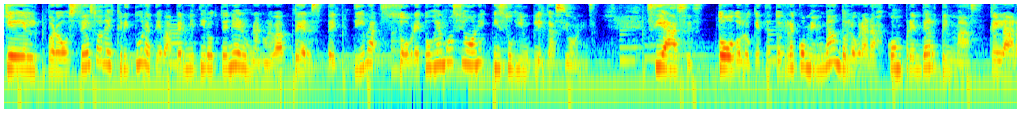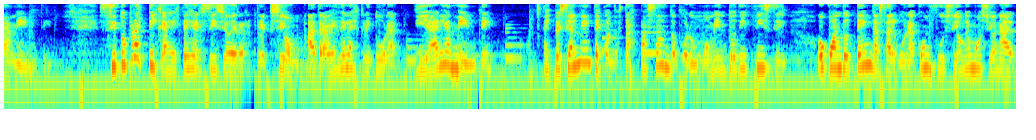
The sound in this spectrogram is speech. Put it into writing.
que el proceso de escritura te va a permitir obtener una nueva perspectiva sobre tus emociones y sus implicaciones. Si haces todo lo que te estoy recomendando, lograrás comprenderte más claramente. Si tú practicas este ejercicio de reflexión a través de la escritura diariamente, especialmente cuando estás pasando por un momento difícil o cuando tengas alguna confusión emocional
